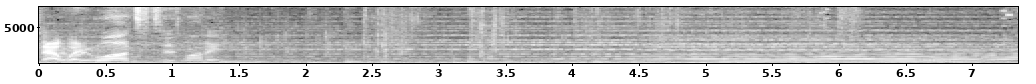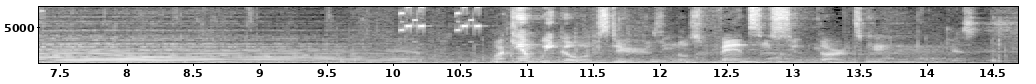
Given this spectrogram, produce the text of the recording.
that whatever way. he wants, it's his money. Why can't we go upstairs when those fancy suit guards came? business.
